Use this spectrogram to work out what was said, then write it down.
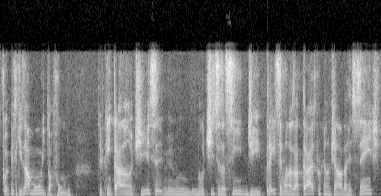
foi pesquisar muito a fundo. Teve que entrar na notícia, notícias assim de três semanas atrás, porque não tinha nada recente,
